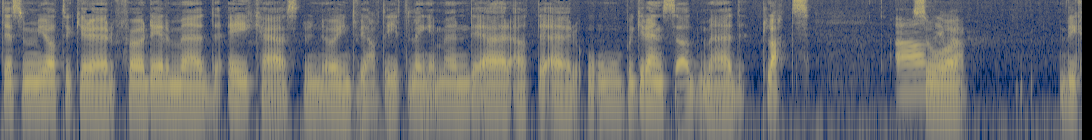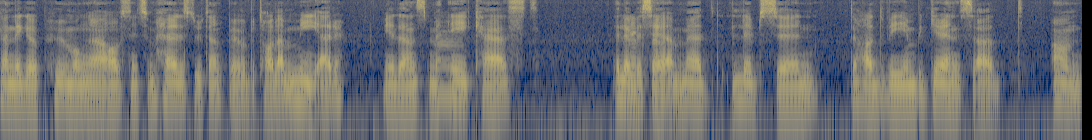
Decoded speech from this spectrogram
det som jag tycker är fördel med Acast, nu har inte vi haft det jättelänge, men det är att det är obegränsad med plats. Ja, Så-. Vi kan lägga upp hur många avsnitt som helst utan att behöva betala mer. Medan med Mm. Acast, eller vill säga med Libsyn, då hade vi en begränsad an,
